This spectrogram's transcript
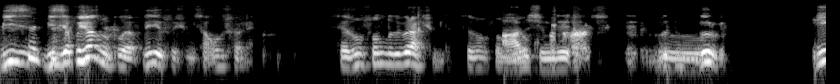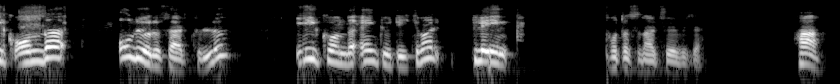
Biz biz yapacağız mı playoff? Ne diyorsun şimdi sen onu söyle. Sezon sonunu bir bırak şimdi. Sezon sonunu. Abi şimdi dur, dur bir. ilk onda oluyoruz her türlü. İlk onda en kötü ihtimal play'in potasını açıyor bize. Ha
